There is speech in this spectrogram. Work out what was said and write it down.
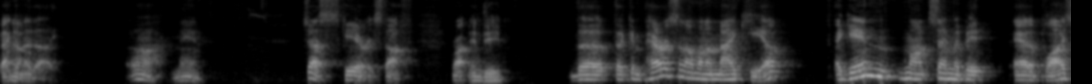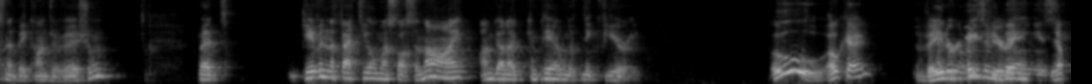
back in the day. Oh man, just scary stuff. Right. indeed. the the comparison I want to make here again might seem a bit out of place and a bit controversial, but given the fact he almost lost an eye, I'm going to compare him with Nick Fury. Ooh, okay. Vader the and Nick reason Fury. being is- yep.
